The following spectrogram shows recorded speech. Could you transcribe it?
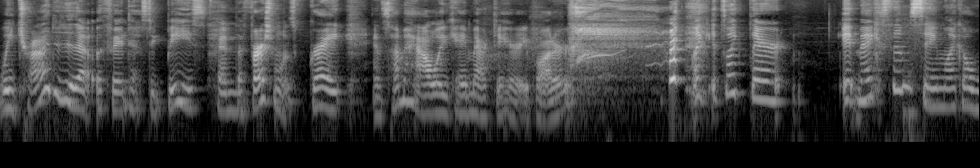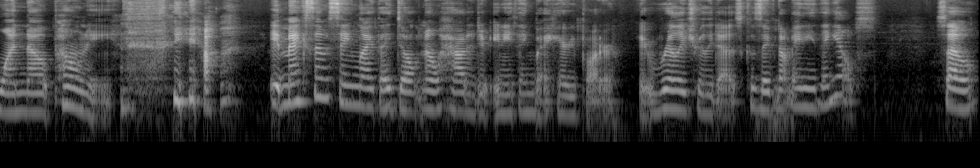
We tried to do that with Fantastic Beasts. And- the first one was great, and somehow we came back to Harry Potter. like it's like they're it makes them seem like a one note pony. yeah. It makes them seem like they don't know how to do anything but Harry Potter. It really truly does because they've not made anything else. So,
